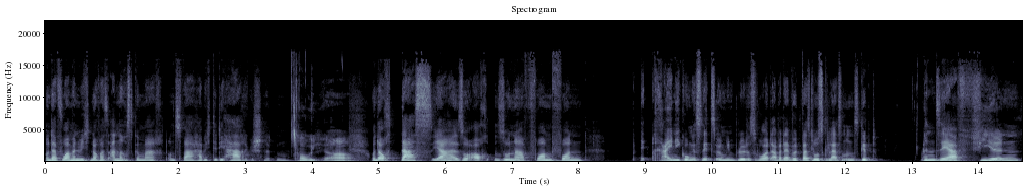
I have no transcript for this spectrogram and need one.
und davor haben wir nämlich noch was anderes gemacht. Und zwar habe ich dir die Haare geschnitten. Oh ja. Und auch das, ja, also auch so eine Form von Reinigung ist jetzt irgendwie ein blödes Wort, aber da wird was losgelassen. Und es gibt in sehr vielen,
